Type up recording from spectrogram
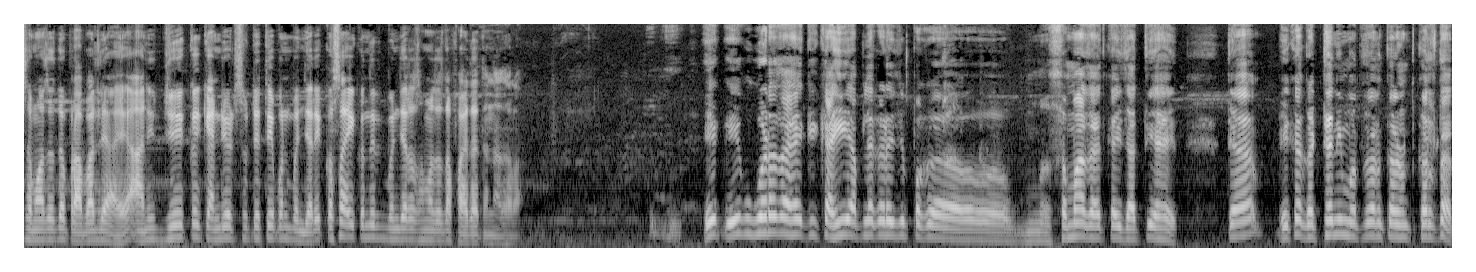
समाजाचं प्राबल्य आहे आणि जे काही कॅन्डिडेट्स होते ते पण बंजारे. कसा एकंदरीत बंजारा समाजाचा फायदा त्यांना झाला? एक एक उघडच आहे की काही आपल्याकडे जे पक समाज आहेत काही जाती आहेत त्या एका गठ्ठ्याने मतदान कर करतात.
